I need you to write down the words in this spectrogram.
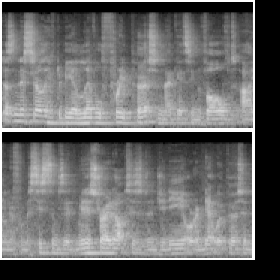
Doesn't necessarily have to be a level three person that gets involved, uh, you know, from a systems administrator, or systems engineer, or a network person.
